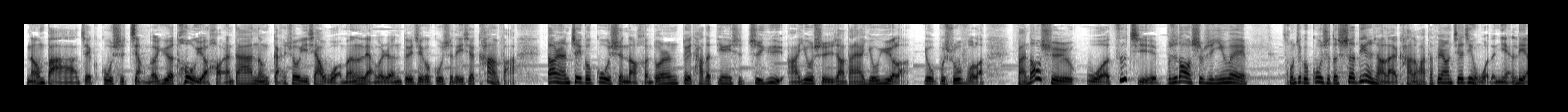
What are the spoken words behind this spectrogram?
能把这个故事讲得越透越好，让大家能感受一下我们两个人对这个故事的一些看法。当然，这个故事呢，很多人对它的定义是治愈啊，又是让大家忧郁了，又不舒服了。反倒是我自己不知道是不是因为从这个故事的设定上来看的话，它非常接近我的年龄。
